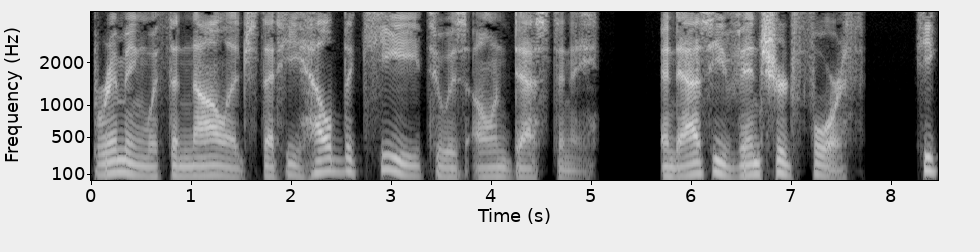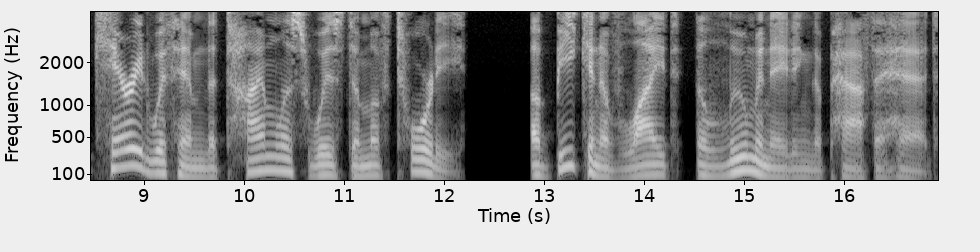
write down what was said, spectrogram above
brimming with the knowledge that he held the key to his own destiny. And as he ventured forth, he carried with him the timeless wisdom of Torty, a beacon of light illuminating the path ahead.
